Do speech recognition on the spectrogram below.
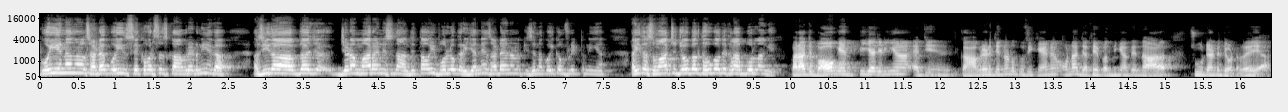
ਕੋਈ ਇਹਨਾਂ ਨਾਲ ਸਾਡਾ ਕੋਈ ਸਿੱਖ ਵਰਸਸ ਕਾਮਰੇਡ ਨਹੀਂ ਹੈਗਾ। ਅਸੀਂ ਤਾਂ ਆਪਦਾ ਜ- ਜਿਹੜਾ ਮਹਾਰਾਜ ਨੇ ਸਿਧਾਂਤ ਦਿੱਤਾ ਉਹੀ ਫੋਲੋ ਕਰੀ ਜਾਂਦੇ ਆ ਸਾਡਾ ਇਹਨਾਂ ਨਾਲ ਕਿਸੇ ਨਾਲ ਕੋਈ ਕੰਫਲਿਕਟ ਨਹੀਂ ਆ। ਅਸੀਂ ਤਾਂ ਸਮਾਜ 'ਚ ਜੋ ਗਲਤ ਹੋਊਗਾ ਉਹਦੇ ਖਿਲਾਫ ਬੋਲਾਂਗੇ। ਪਰ ਅੱਜ ਬਹੁਤ ਗਿਣਤੀ ਆ ਜਿਹੜੀਆਂ ਕਾਮਰੇਡ ਜਿਨ੍ਹਾਂ ਨੂੰ ਤੁਸੀਂ ਕਹਿੰਦੇ ਹੋ ਉਹਨਾਂ ਜਥੇਬੰਦੀਆਂ ਦੇ ਨਾਲ ਸਟੂਡੈਂਟ ਜੁੜ ਰਹੇ ਆ।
